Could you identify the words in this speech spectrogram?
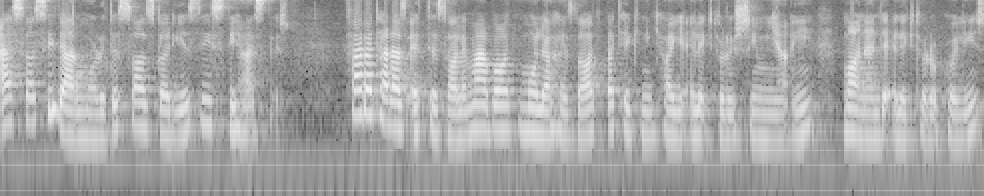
اساسی در مورد سازگاری زیستی هستش فراتر از اتصال مواد، ملاحظات و تکنیک های الکتروشیمیایی مانند electropolish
